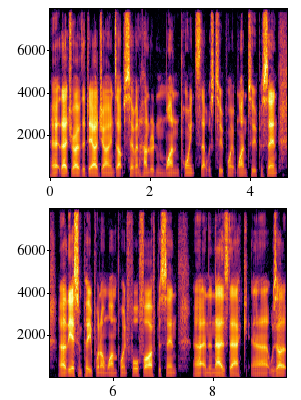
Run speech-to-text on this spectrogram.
uh, that drove the Dow Jones up 701 points. That was 2.12 percent. Uh, the S&P put on 1.45%, uh, and the Nasdaq uh, was a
